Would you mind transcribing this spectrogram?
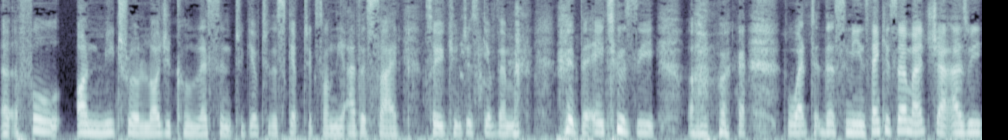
a, a full on meteorological lesson to give to the skeptics on the other side. So you can just give them the A to Z of what this means. Thank you so much. Uh, Azu,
